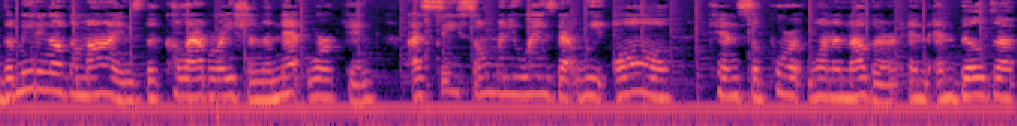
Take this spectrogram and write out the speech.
the meeting of the minds, the collaboration, the networking. I see so many ways that we all can support one another and, and build up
